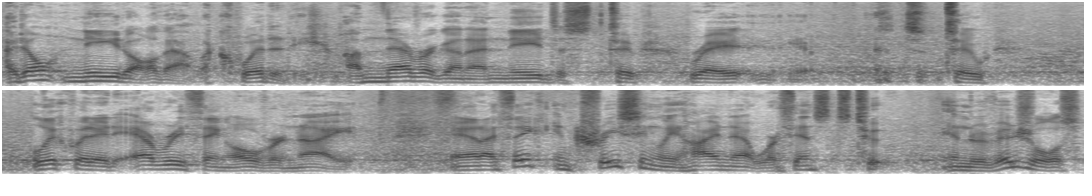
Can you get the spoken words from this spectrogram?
I don't need all that liquidity. I'm never going to need to, to, to liquidate everything overnight. And I think increasingly high net worth institute individuals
